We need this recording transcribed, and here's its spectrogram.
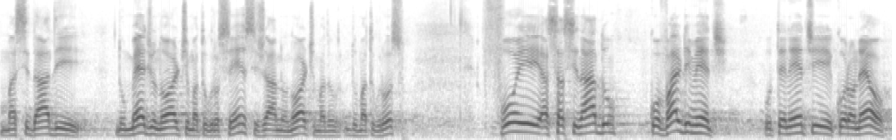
uma cidade no médio norte mato-grossense, já no norte do Mato Grosso, foi assassinado covardemente o tenente-coronel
